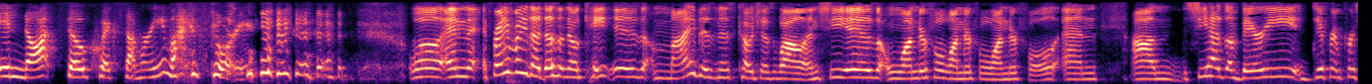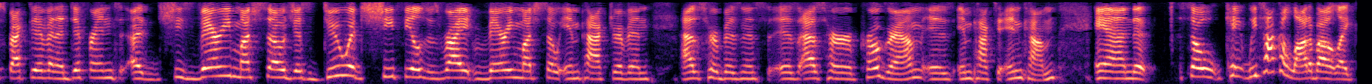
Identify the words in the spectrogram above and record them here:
in not so quick summary my story Well, and for anybody that doesn't know, Kate is my business coach as well, and she is wonderful, wonderful, wonderful. And um, she has a very different perspective and a different. Uh, she's very much so just do what she feels is right. Very much so impact driven, as her business is, as her program is impact to income. And so, Kate, we talk a lot about like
